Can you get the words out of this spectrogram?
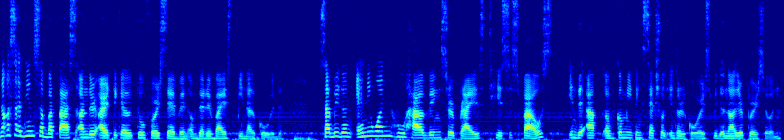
nakasaad yun sa batas under Article 247 of the Revised Penal Code Sabi doon, anyone who having surprised his spouse in the act of committing sexual intercourse with another person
